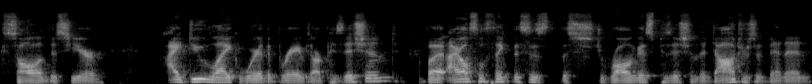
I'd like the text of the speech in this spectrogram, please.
solid this year. I do like where the Braves are positioned, but I also think this is the strongest position the Dodgers have been in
